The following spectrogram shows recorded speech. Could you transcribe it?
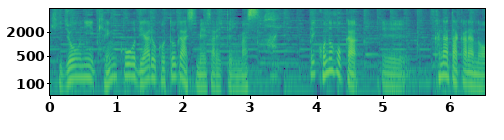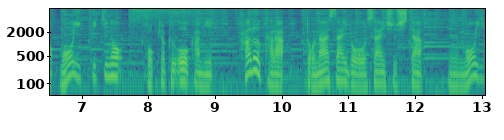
非常に健康であることが示されています。ーはい。でこのほか、えーカナダからのもう1匹の北極オオカミ春からドナー細胞を採取した、えーもう1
